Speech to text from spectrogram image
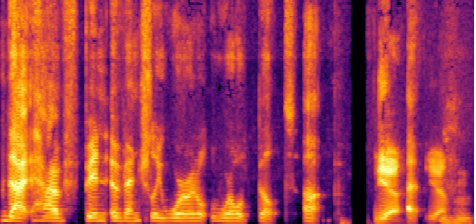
that have been eventually world world built up. Yeah, yeah. Mhm.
